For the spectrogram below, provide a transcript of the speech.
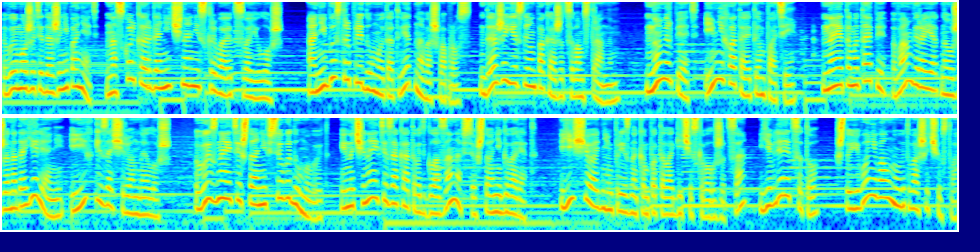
вы можете даже не понять, насколько органично они скрывают свою ложь. Они быстро придумают ответ на ваш вопрос, даже если он покажется вам странным. Номер пять. Им не хватает эмпатии. На этом этапе вам, вероятно, уже надоели они и их изощренная ложь. Вы знаете, что они все выдумывают, и начинаете закатывать глаза на все, что они говорят. Еще одним признаком патологического лжеца является то, что его не волнуют ваши чувства.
